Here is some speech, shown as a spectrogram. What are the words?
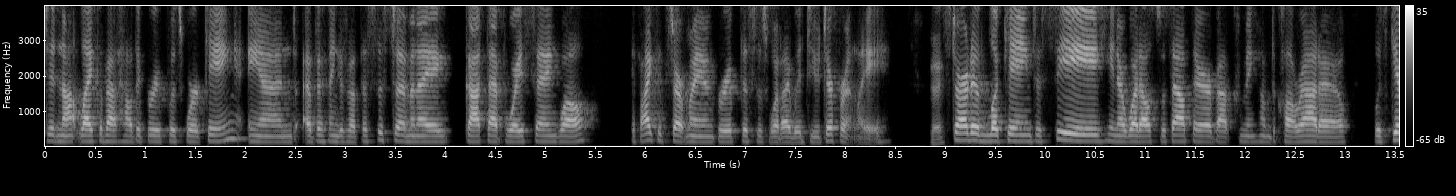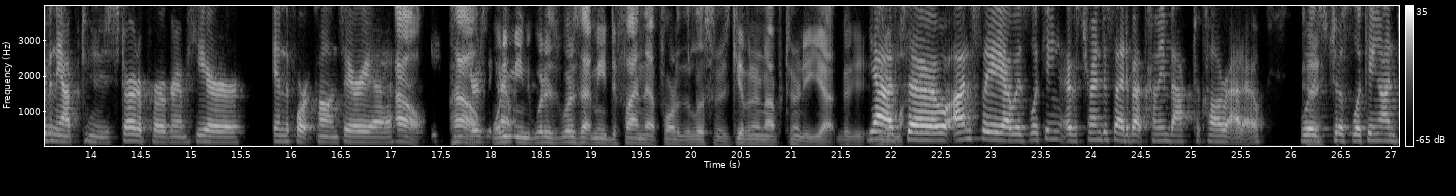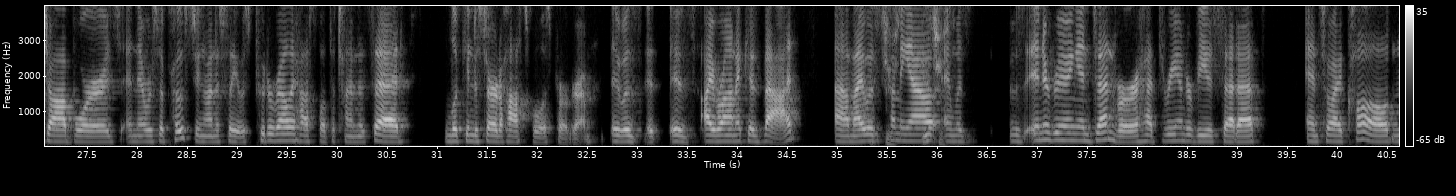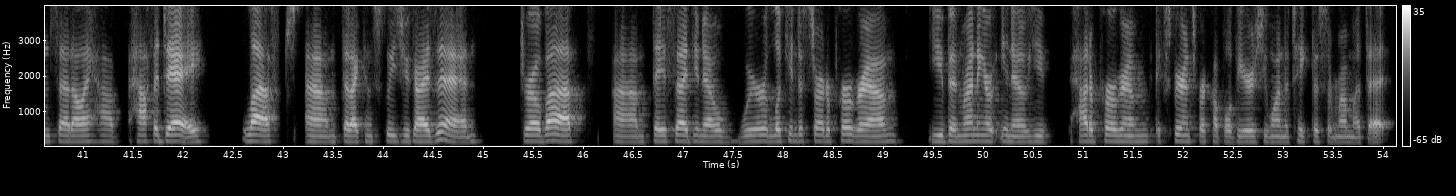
did not like about how the group was working and other things about the system. And I got that voice saying, well, if I could start my own group, this is what I would do differently. Okay. Started looking to see, you know, what else was out there about coming home to Colorado. Was given the opportunity to start a program here in the Fort Collins area. How? How? What do you mean? What is what does that mean? Define that for the listeners. Given an opportunity, yeah. Yeah. So honestly, I was looking. I was trying to decide about coming back to Colorado. Was okay. just looking on job boards, and there was a posting. Honestly, it was Poudre Valley Hospital at the time that said looking to start a hospitalist program. It was it, as ironic as that. Um, I was coming out and was was interviewing in Denver. Had three interviews set up, and so I called and said I have half a day left um, that I can squeeze you guys in drove up. Um, they said, you know, we're looking to start a program. You've been running, you know, you've had a program experience for a couple of years. You want to take this and run with it.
